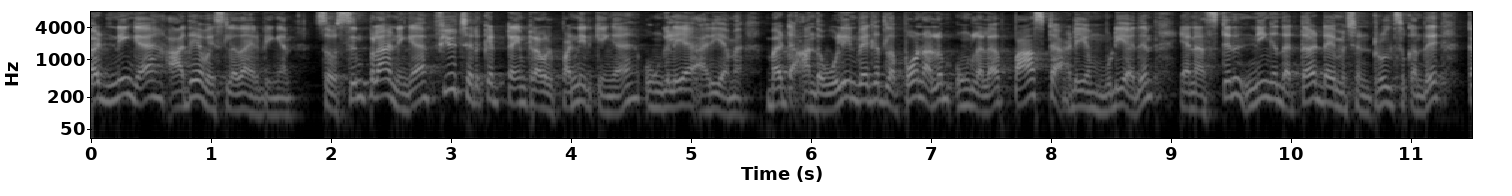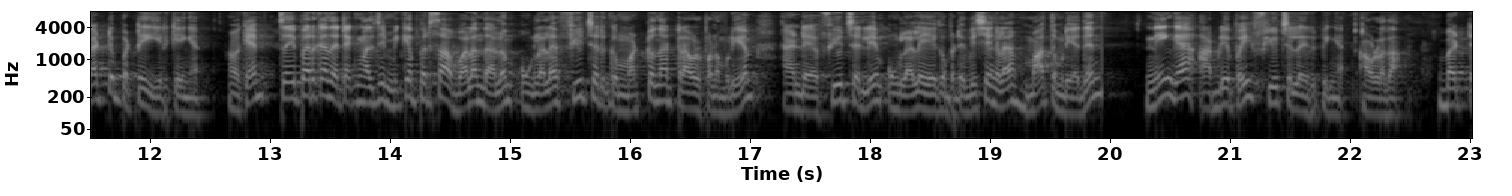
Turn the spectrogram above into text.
பட் நீங்கள் அதே வயசில் தான் இருப்பீங்க. ஸோ சிம்பிளாக நீங்கள் ஃப்யூச்சருக்கு டைம் ட்ராவல் பண்ணியிருக்கீங்க உங்களையே அறியாமல் பட் அந்த ஒளியின் வேகத்தில் போனாலும் உங்களால் பாஸ்ட்டை அடைய முடியாது. ஏன்னா ஸ்டில் நீங்கள் இந்த தேர்ட் டைமென்ஷன் ரூல்ஸுக்கு வந்து கட்டுப்பட்டு இருக்கீங்க. ஓகே ஸோ இப்போ இருக்க அந்த டெக்னாலஜி மிக பெருசாக வளர்ந்தாலும் உங்களால் ஃப்யூச்சருக்கு மட்டும் தான் ட்ராவல் பண்ண முடியும். அண்ட் ஃப்யூச்சர்லேயும் உங்களால் ஏகப்பட்ட விஷயங்களை மாற்ற முடியாது. நீங்கள் அப்படியே போய் ஃப்யூச்சரில் இருப்பீங்க. அவ்வளோதான் பட்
